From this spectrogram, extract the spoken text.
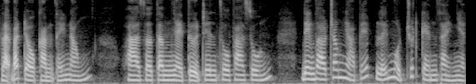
lại bắt đầu cảm thấy nóng. Hoa sơ tâm nhảy từ trên sofa xuống, định vào trong nhà bếp lấy một chút kem giải nhiệt.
